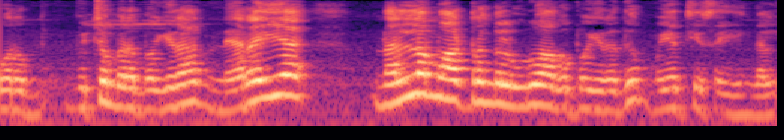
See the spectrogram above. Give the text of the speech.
போகிற உச்சம் பெற போகிறார். நிறைய நல்ல மாற்றங்கள் உருவாகப் போகிறது. முயற்சி செய்யுங்கள்.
